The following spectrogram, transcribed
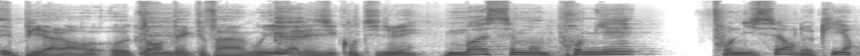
et puis alors autant dès que, enfin oui, allez-y, continuez. moi c'est mon premier fournisseur de clients.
